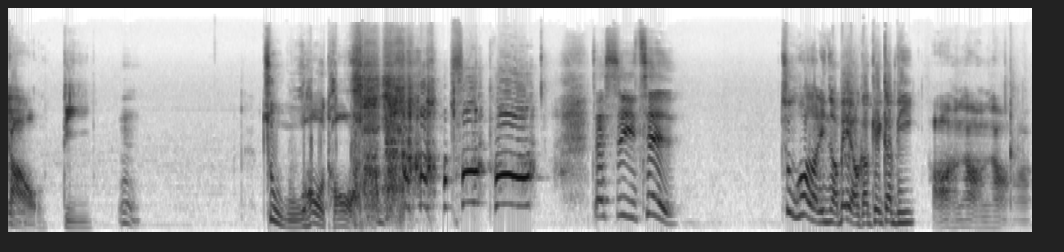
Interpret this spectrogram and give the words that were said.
高低，嗯，祝无后头，再试一次，住后的林总被有个 K 个 B，好，很好，很好，好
